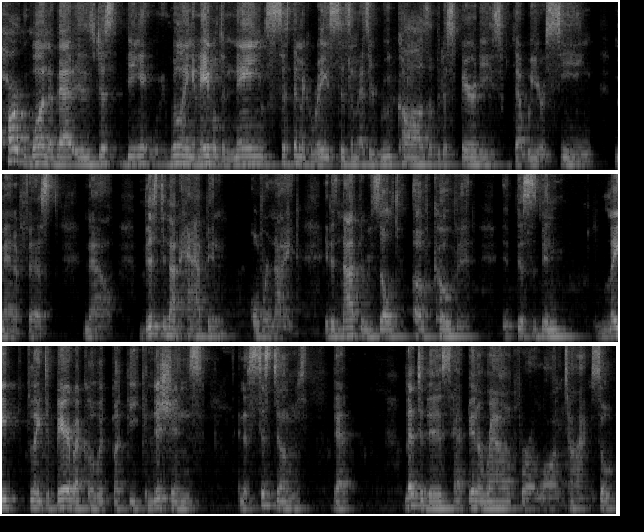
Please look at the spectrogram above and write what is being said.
part one of that is just being willing and able to name systemic racism as a root cause of the disparities that we are seeing manifest now. This did not happen overnight. It is not the result of COVID. It, this has been laid, laid to bear by COVID, but the conditions and the systems that led to this have been around for a long time. So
